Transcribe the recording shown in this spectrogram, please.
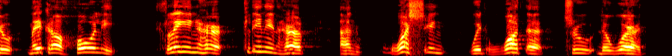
to make her holy, cleaning her, cleaning her, and washing with water through the word.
